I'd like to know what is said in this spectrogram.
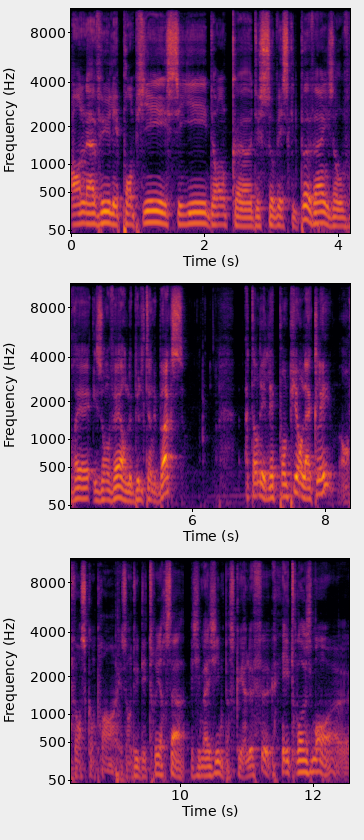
On a vu les pompiers essayer donc euh, de sauver ce qu'ils peuvent. Hein. Ils, ont ouvert, ils ont ouvert le bulletin de box. Attendez, les pompiers ont la clé? Enfin, on se comprend, ils ont dû détruire ça, j'imagine, parce qu'il y a le feu, étrangement. Euh.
